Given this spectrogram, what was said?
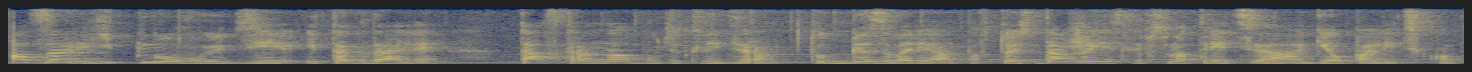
озарит новую идею и так далее, та страна будет лидером. Тут без вариантов. То есть даже если посмотреть а, геополитику.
